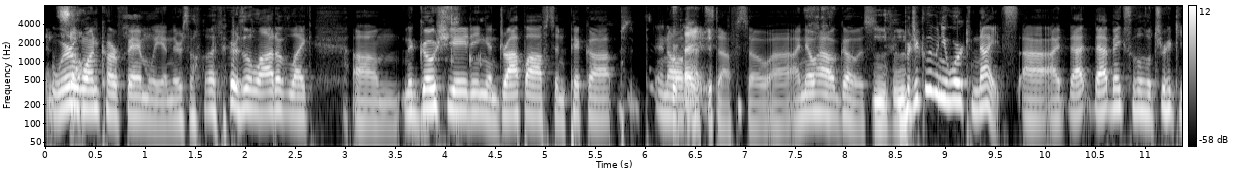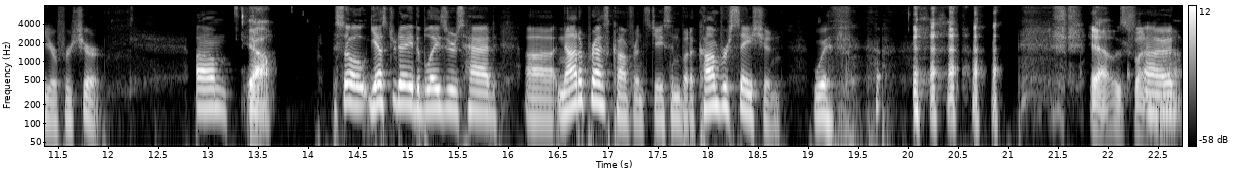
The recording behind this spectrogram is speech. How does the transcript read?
And we're so, a one car family, and there's a there's a lot of like um, negotiating and drop offs and pickups and all right. that stuff. So uh, I know how it goes, mm-hmm. particularly when you work nights. Uh, I, that that makes it a little trickier for sure. Um, yeah. So yesterday, the Blazers had uh, not a press conference, Jason, but a conversation with. yeah, it was fun. Uh,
